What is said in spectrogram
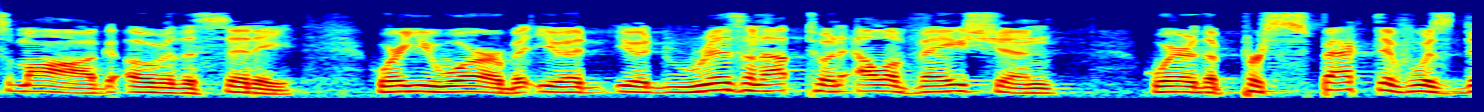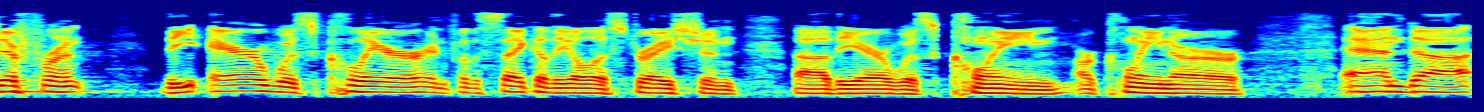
smog over the city where you were, but you had, you had risen up to an elevation where the perspective was different, the air was clear, and for the sake of the illustration, uh, the air was clean or cleaner. And uh,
